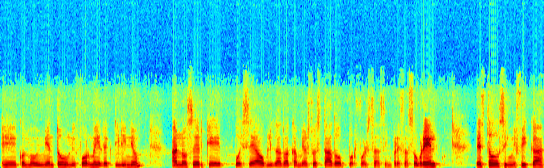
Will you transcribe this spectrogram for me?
eh, con movimiento uniforme y rectilíneo, a no ser que pues sea obligado a cambiar su estado por fuerzas impresas sobre él. Esto significa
